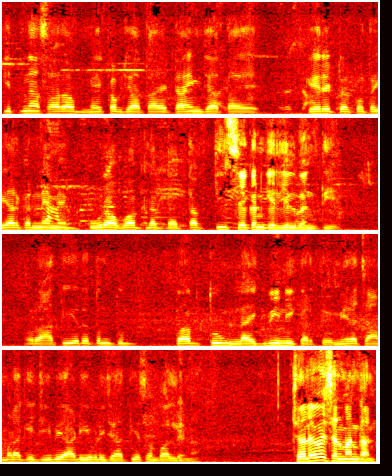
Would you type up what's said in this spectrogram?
कितना सारा मेकअप जाता है टाइम जाता है कैरेक्टर को तैयार करने में पूरा वक्त लगता है तब तीस सेकंड की रील बनती है। और आती है तो तुम तुम तब तुम लाइक भी नहीं करते हो। मेरा चामड़ा की जीबे आड़ी अड़ी जाती है संभाल लेना। चले हुए सलमान खान।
